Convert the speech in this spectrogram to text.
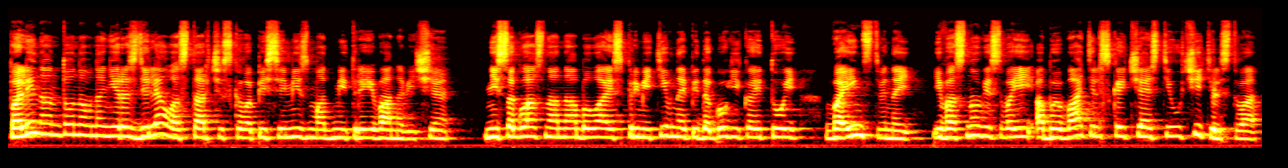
Полина Антоновна не разделяла старческого пессимизма Дмитрия Ивановича. Не согласна она была и с примитивной педагогикой той воинственной и в основе своей обывательской части учительства,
